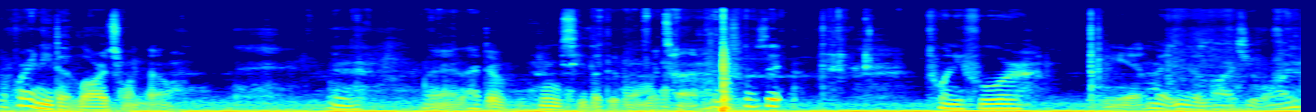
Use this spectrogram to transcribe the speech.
I probably need a large one though. And I have to, let me see, look at one more time. How much was it? 24. Yeah, I might need a larger one.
